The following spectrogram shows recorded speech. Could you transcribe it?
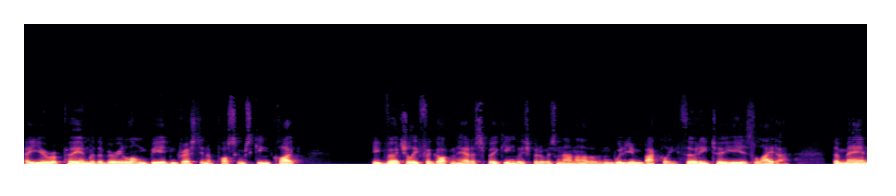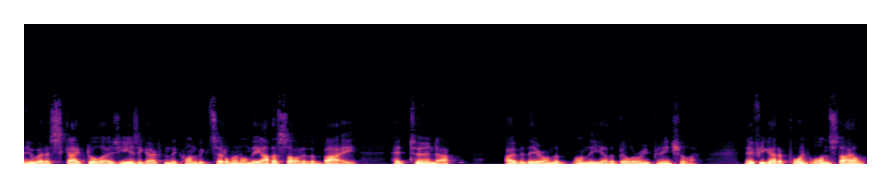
a European with a very long beard and dressed in a possum skin cloak. He'd virtually forgotten how to speak English, but it was none other than William Buckley. 32 years later, the man who had escaped all those years ago from the convict settlement on the other side of the bay had turned up over there on the, on the other Bellarine Peninsula. Now, if you go to Point Lonsdale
